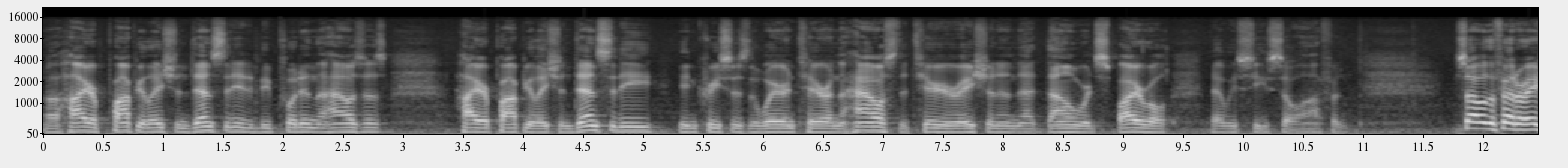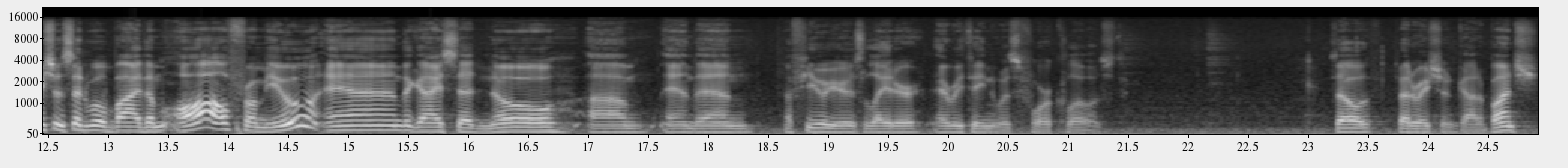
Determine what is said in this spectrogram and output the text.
a higher population density to be put in the houses. Higher population density increases the wear and tear in the house, deterioration and that downward spiral that we see so often. So the Federation said, We'll buy them all from you. And the guy said, No. Um, and then a few years later, everything was foreclosed. So the Federation got a bunch.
